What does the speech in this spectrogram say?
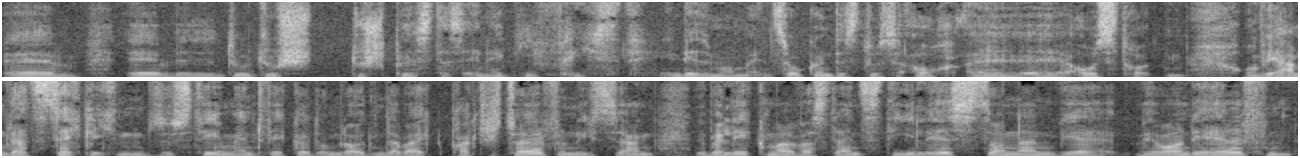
Äh, äh, du, du, du spürst, dass Energie fließt in diesem Moment. So könntest du es auch äh, äh, ausdrücken. Und wir haben tatsächlich ein System entwickelt, um Leuten dabei praktisch zu helfen und nicht zu sagen, überleg mal, was dein Stil ist, sondern wir, wir wollen dir helfen,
